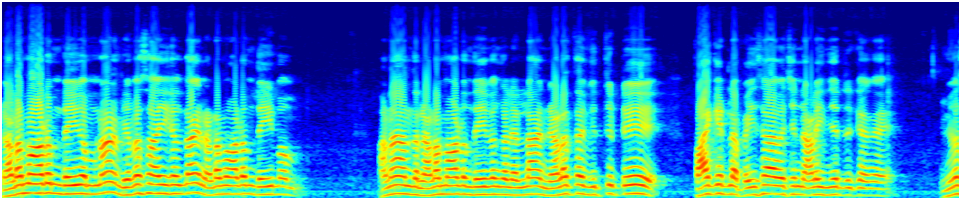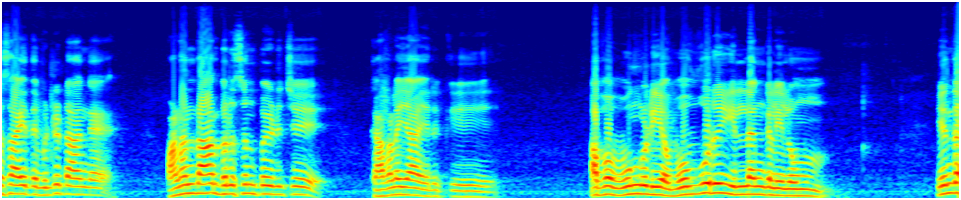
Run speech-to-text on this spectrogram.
நடமாடும் தெய்வம்னா விவசாயிகள் தான் நடமாடும் தெய்வம். ஆனால் அந்த நடமாடும் தெய்வங்கள் எல்லாம் நிலத்தை விற்றுட்டு பாக்கெட்டில் பைசா வச்சுன்னு அலைஞ்சிட்டு இருக்காங்க. விவசாயத்தை விட்டுட்டாங்க. பணம் தான் பெருசுன்னு போயிடுச்சு. கவலையாக இருக்குது அப்போ உங்களுடைய ஒவ்வொரு இல்லங்களிலும் இந்த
